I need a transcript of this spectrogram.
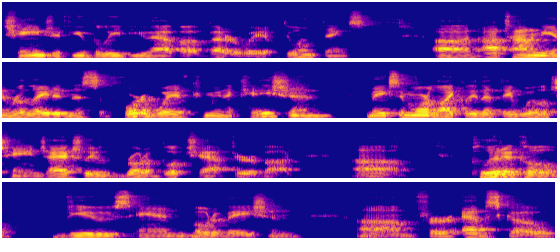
change, if you believe you have a better way of doing things, uh, autonomy and relatedness supportive way of communication makes it more likely that they will change. I actually wrote a book chapter about uh, political views and motivation um, for EBSCO.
